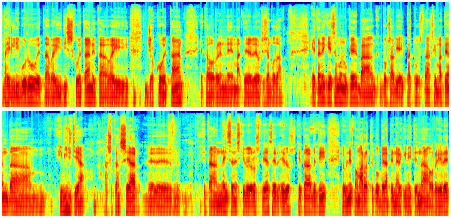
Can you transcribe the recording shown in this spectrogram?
Bai liburu eta bai diskoetan eta bai jokoetan eta horren e, materiale hori izango da. Eta nik izango nuke, ba, gauza bi aipatu, ezta? Azken batean da mm, ibiltea, azokan zehar, e, eta nahi zen eskiro erostea, er, erosketa beti eguneko amarrateko berapenarekin egiten da, horrek ere,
